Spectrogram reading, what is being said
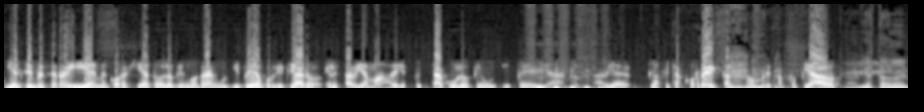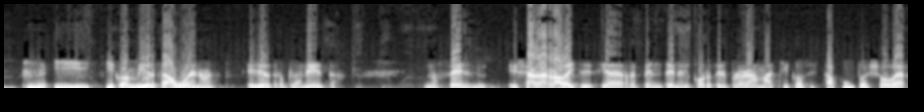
y él siempre se reía y me corregía todo lo que encontraba en Wikipedia porque claro, él sabía más del espectáculo que Wikipedia, entonces sabía las fechas correctas, los nombres apropiados. Había estado él. Y, y con Mirta, bueno, es de otro planeta no sé, ella agarraba y te decía de repente en el corte del programa, chicos, está a punto de llover.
